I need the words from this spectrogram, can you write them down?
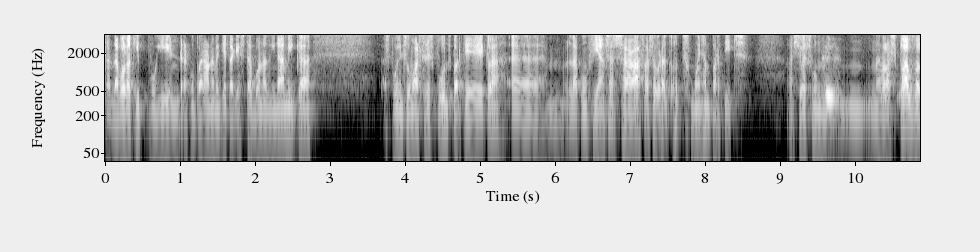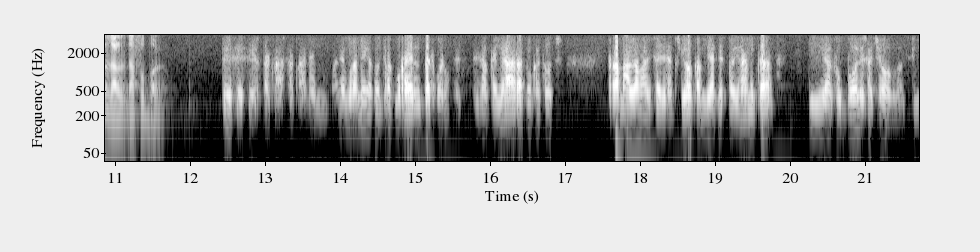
tant de bo l'equip pugui recuperar una miqueta aquesta bona dinàmica, es puguin sumar els tres punts, perquè, clar, eh, la confiança s'agafa sobretot guanyant partits. Això és un, sí. una de les claus del, del, del futbol. Sí, sí, sí, està clar, està clar. Anem, anem una mica contracorrent, però bueno, és, és el que hi ha, ara toca tots remar la mateixa direcció, canviar aquesta dinàmica, i el futbol és això, si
